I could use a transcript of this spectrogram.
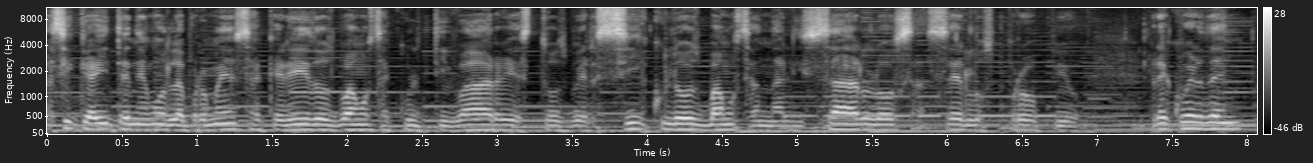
Así que ahí tenemos la promesa, queridos, vamos a cultivar estos versículos, vamos a analizarlos, a hacerlos propios. Recuerden,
